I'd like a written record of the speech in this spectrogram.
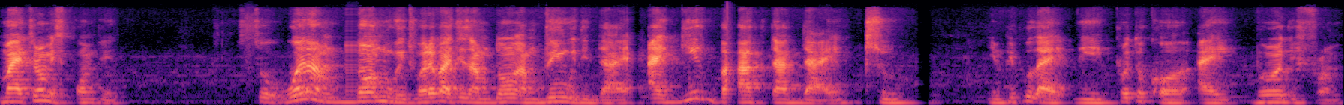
my Ethereum is pumping. So when I'm done with whatever it is I'm done, I'm doing with the DAI, I give back that DAI to in people like the protocol I borrowed it from,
